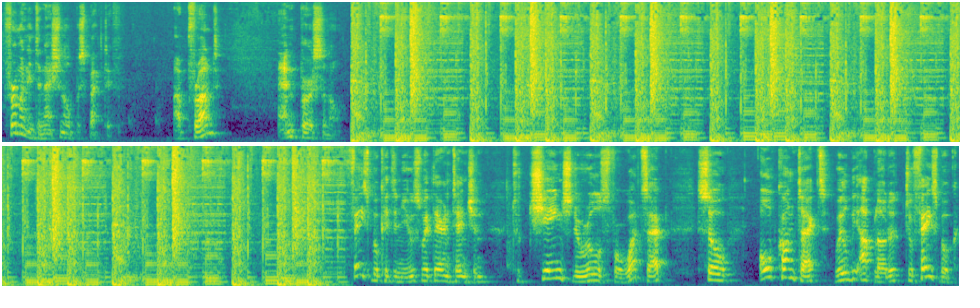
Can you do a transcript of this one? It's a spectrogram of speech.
from an international perspective. Upfront and personal. Facebook hit the news with their intention to change the rules for WhatsApp so all contacts will be uploaded to Facebook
